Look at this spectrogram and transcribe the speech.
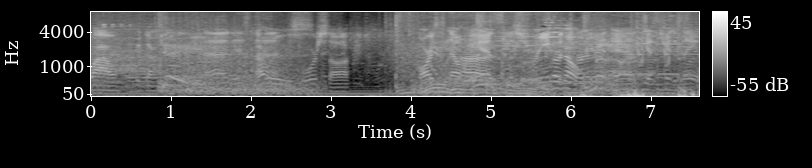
Wow, good down. That is That that was- four stock. Marz is now banned from the stream or of the no. tournament, and he has to change his name.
